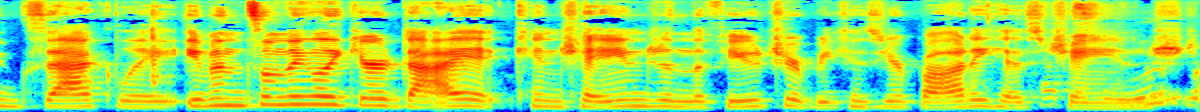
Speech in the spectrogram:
Exactly. Even something like your diet can change in the future because your body has changed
